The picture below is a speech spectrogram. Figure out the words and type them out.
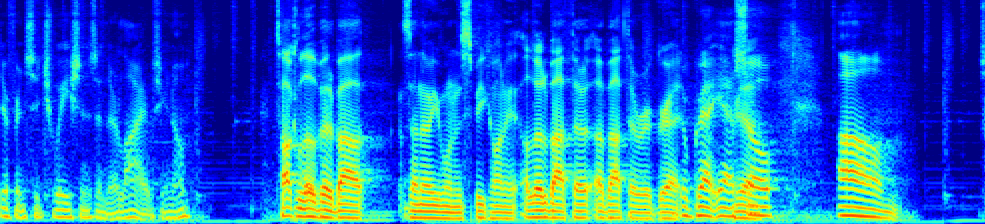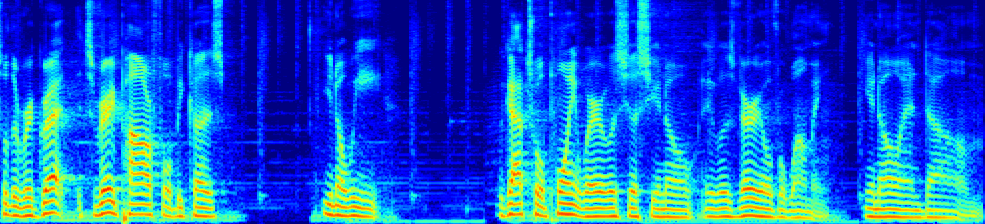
different situations in their lives you know Talk a little bit about, because I know you want to speak on it, a little about the about the regret. regret yeah, Yeah. so um so the regret it's very powerful because you know we we got to a point where it was just you know it was very overwhelming you know and um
